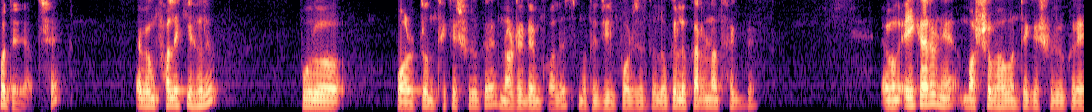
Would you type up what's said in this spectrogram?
হতে যাচ্ছে এবং ফলে কি হলো? পুরো পল্টন থেকে শুরু করে নটরডেম কলেজ মতিঝিল পর্যন্ত লোকে লোকারণ্য থাকবে এবং এই কারণে মৎস্য ভবন থেকে শুরু করে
